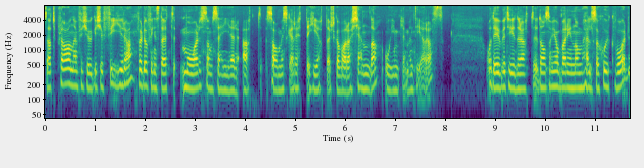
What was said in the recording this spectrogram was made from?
Så att planen för 2024, för då finns det ett mål som säger att samiska rättigheter ska vara kända och implementeras. Och det betyder att de som jobbar inom hälso och sjukvård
